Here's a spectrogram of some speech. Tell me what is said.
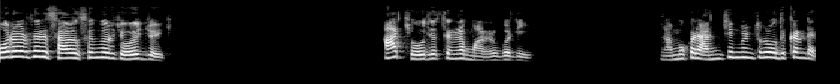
ഓരോരുത്തർ സഹസിന്ന് ഒരു ചോദ്യം ചോദിക്കും. ആ ചോദ്യത്തിന്റെ മറുപടി നമുക്കൊരു അഞ്ച് മിനിറ്റിൽ ഒതുക്കണ്ടേ?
